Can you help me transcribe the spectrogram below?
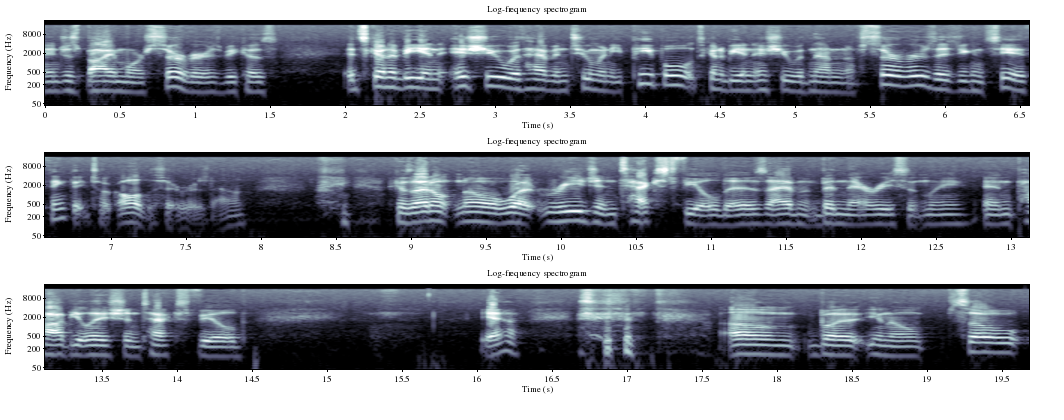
and just buy more servers because it's going to be an issue with having too many people. It's going to be an issue with not enough servers. As you can see, I think they took all the servers down. because I don't know what region text field is. I haven't been there recently. And population text field, yeah. um, but, you know, so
